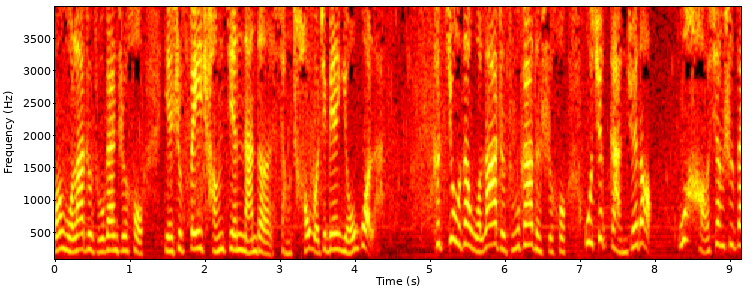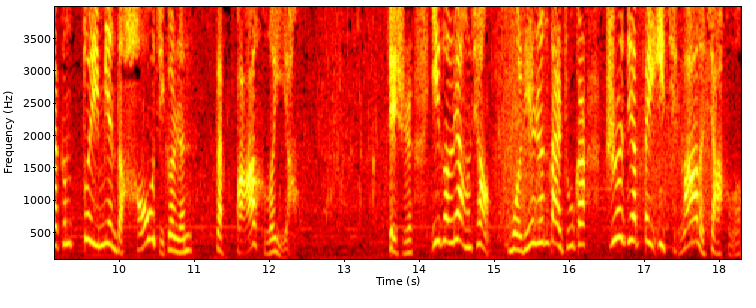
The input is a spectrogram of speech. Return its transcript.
王五拉住竹竿之后，也是非常艰难的想朝我这边游过来，可就在我拉着竹竿的时候，我却感觉到我好像是在跟对面的好几个人在拔河一样。这时一个踉跄，我连人带竹竿直接被一起拉了下河。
